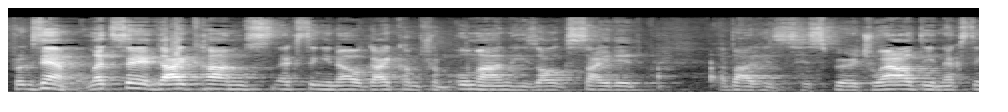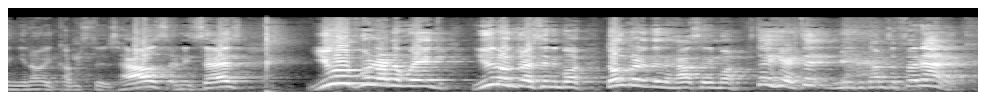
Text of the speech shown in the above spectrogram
For example, let's say a guy comes, next thing you know, a guy comes from Uman, he's all excited about his, his spirituality. Next thing you know, he comes to his house and he says, You put on a wig, you don't dress anymore, don't go to the house anymore, stay here, stay. He becomes a fanatic.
